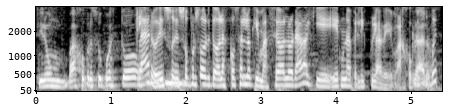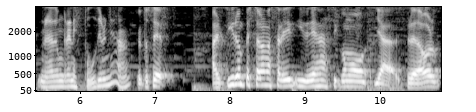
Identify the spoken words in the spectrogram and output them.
tiene un bajo presupuesto. Claro, eso, eso por sobre todas las cosas lo que más se valoraba, que era una película de bajo presupuesto, no era de un gran estudio ni nada. Entonces, al tiro empezaron a salir ideas así como, ya, Predador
